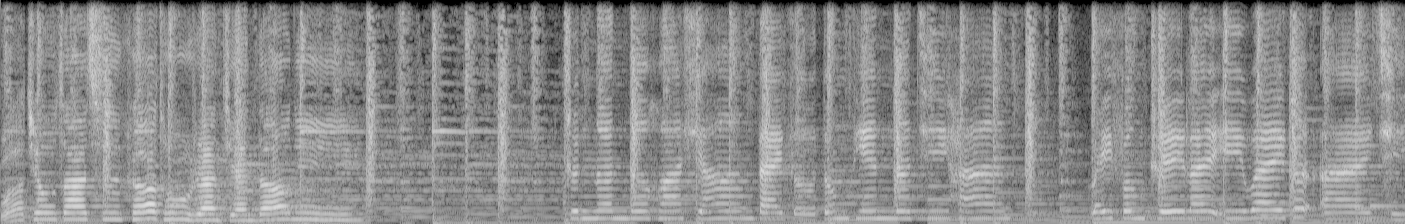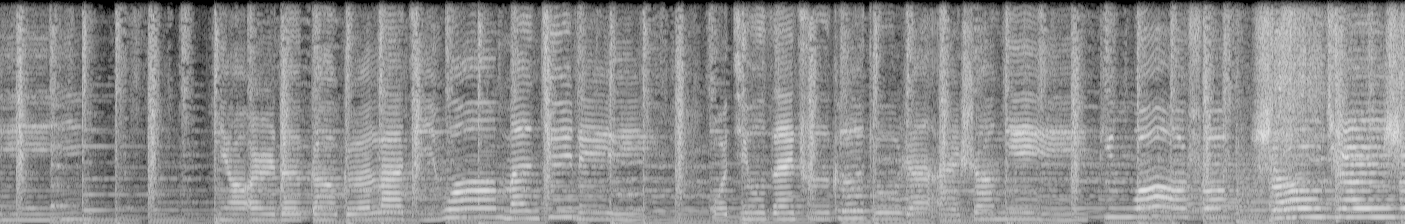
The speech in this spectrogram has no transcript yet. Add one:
我就在此刻突然见到你，春暖的花香带走冬天的凄寒，微风吹来意外的爱的高歌拉近我们距离，我就在此刻突然爱上你，听我说，手牵手，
